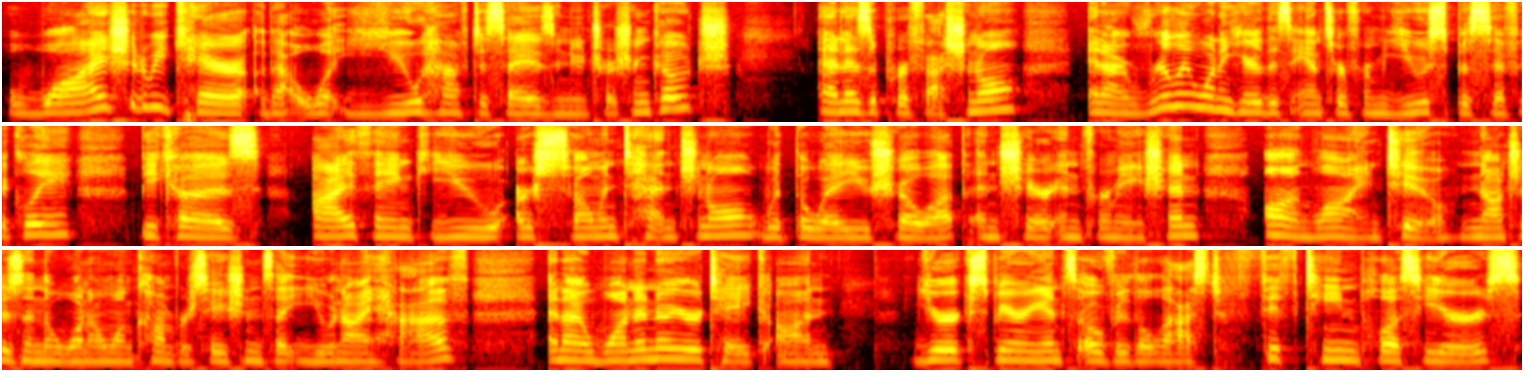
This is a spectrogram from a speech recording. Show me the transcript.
why should we care about what you have to say as a nutrition coach and as a professional? And I really want to hear this answer from you specifically because I think you are so intentional with the way you show up and share information online too, not just in the one on one conversations that you and I have. And I want to know your take on your experience over the last 15 plus years,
